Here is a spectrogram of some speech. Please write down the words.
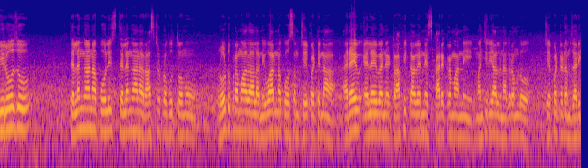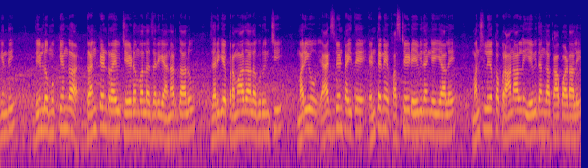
ఈరోజు తెలంగాణ పోలీస్ తెలంగాణ రాష్ట్ర ప్రభుత్వము రోడ్డు ప్రమాదాల నివారణ కోసం చేపట్టిన అరైవ్ ఎలైవ్ అనే ట్రాఫిక్ అవేర్నెస్ కార్యక్రమాన్ని మంచిర్యాల నగరంలో చేపట్టడం జరిగింది. దీనిలో ముఖ్యంగా డ్రంక్ అండ్ డ్రైవ్ చేయడం వల్ల జరిగే అనర్థాలు జరిగే ప్రమాదాల గురించి మరియు యాక్సిడెంట్ అయితే వెంటనే ఫస్ట్ ఎయిడ్ ఏ విధంగా వేయాలి మనుషుల యొక్క ప్రాణాలను ఏ విధంగా కాపాడాలి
